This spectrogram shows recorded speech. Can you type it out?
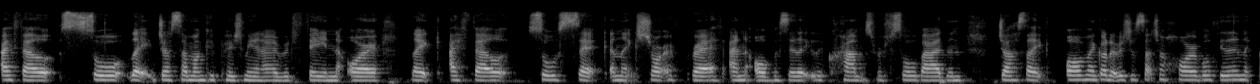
I felt so like just someone could push me and I would faint, or like I felt so sick and like short of breath. And obviously, like the cramps were so bad, and just like, oh my God, it was just such a horrible feeling like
